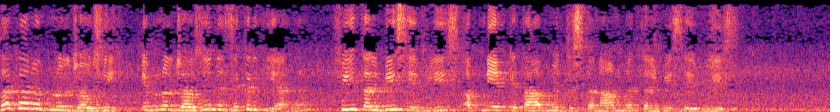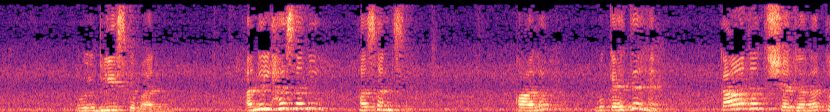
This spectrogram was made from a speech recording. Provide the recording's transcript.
ذکر ابن الجوزی ابن الجوزی نے ذکر کیا ہے، فی تلبیس ابلیس، اپنی ایک کتاب میں جس کا نام ہے تلبیس ابلیس۔ وہ ابلیس کے بارے میں۔ انل حسن حسن سے۔ قال، وہ کہتے ہیں، کانت شجرت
